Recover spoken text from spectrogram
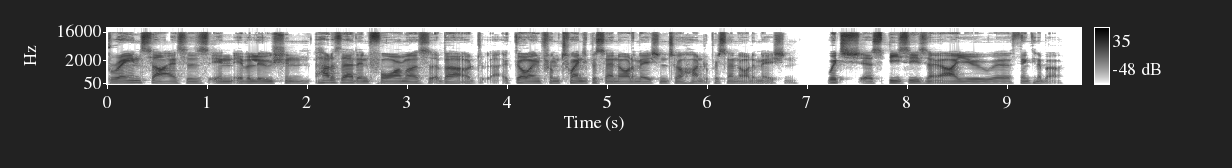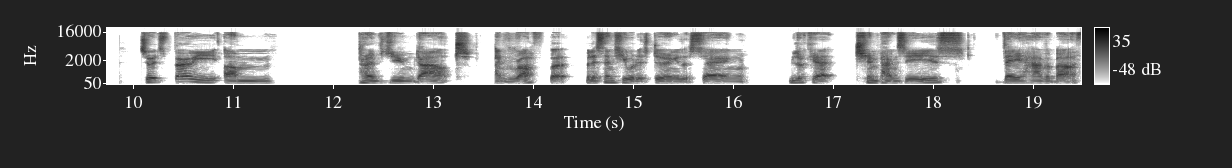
brain sizes in evolution. How does that inform us about uh, going from 20% automation to 100% automation? Which uh, species are you uh, thinking about? So it's very um, kind of zoomed out and rough, but but essentially what it's doing is it's saying, look at chimpanzees. They have about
